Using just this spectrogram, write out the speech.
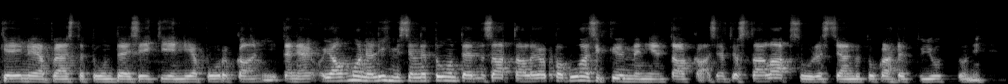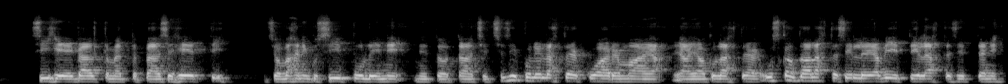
keinoja päästä tunteisiin kiinni ja purkaa niitä. Ja monella ihmisellä ne tunteet ne saattaa olla jopa vuosikymmenien takaa. Sieltä jostain lapsuudesta jäänyt tukahdettu juttu, niin siihen ei välttämättä pääse heti. Se on vähän niin kuin sipuli, niin, niin tota, sitten se sipuli lähtee kuoremaan ja, ja, ja kun lähtee, uskaltaa lähteä sille ja viittiin lähteä sitten, niin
